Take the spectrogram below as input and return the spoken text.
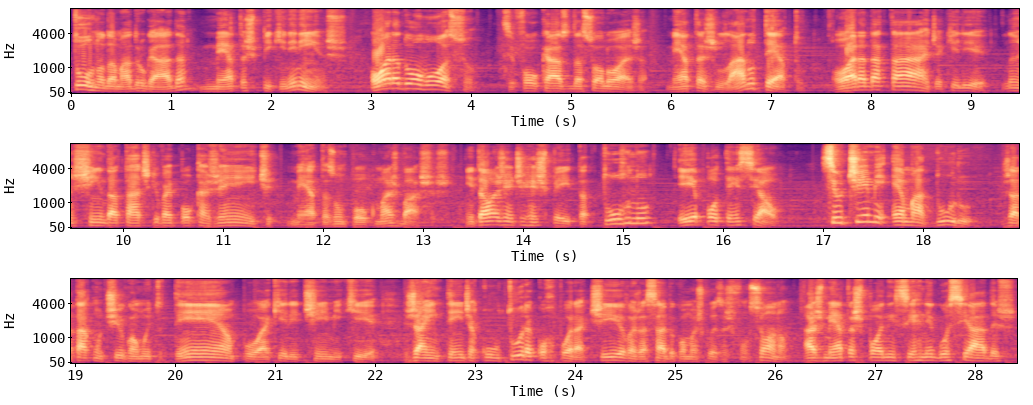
Turno da madrugada, metas pequenininhas. Hora do almoço, se for o caso da sua loja, metas lá no teto. Hora da tarde, aquele lanchinho da tarde que vai pouca gente, metas um pouco mais baixas. Então a gente respeita turno e potencial. Se o time é maduro, já está contigo há muito tempo, aquele time que já entende a cultura corporativa, já sabe como as coisas funcionam, as metas podem ser negociadas.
